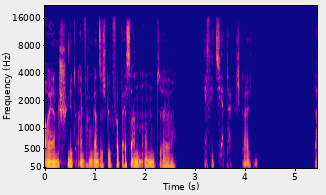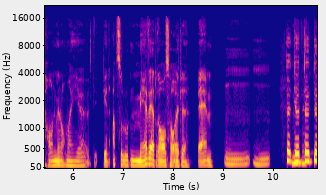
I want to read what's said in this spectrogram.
euren Schnitt einfach ein ganzes Stück verbessern und äh, effizienter gestalten. Da hauen wir nochmal hier den absoluten Mehrwert raus heute. Bam. Mm, mm. Da, da, da.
